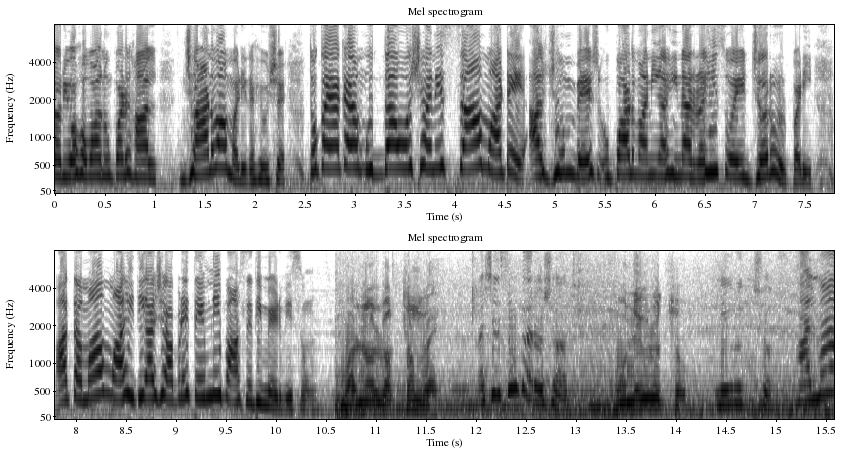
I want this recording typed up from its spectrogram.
કર્યો હોવાનું પણ હાલ જાણવા મળી રહ્યું છે. તો કયા કયા મુદ્દાઓ છે અને શા માટે આ ઝુંબેશ ઉપાડવાની અહીંના રહીશોએ જરૂર પડી? આ તમામ માહિતી આજે આપણે તેમની પાસેથી મેળવીશું. મારું નામ લક્ષણભાઈ અચ્છા શું કરો છો આપ? હું નિવૃત્ત છું. નિવૃત્ત છો. હાલમાં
